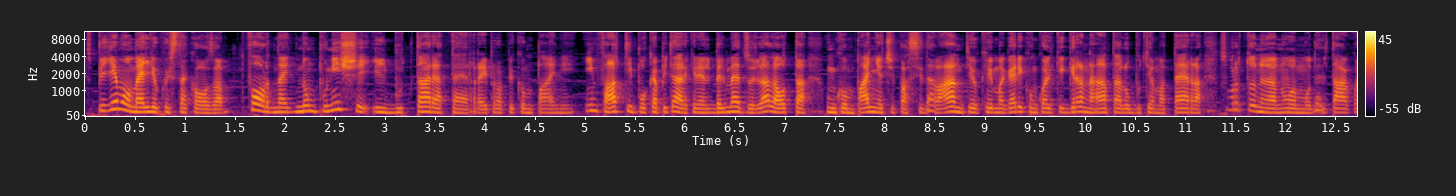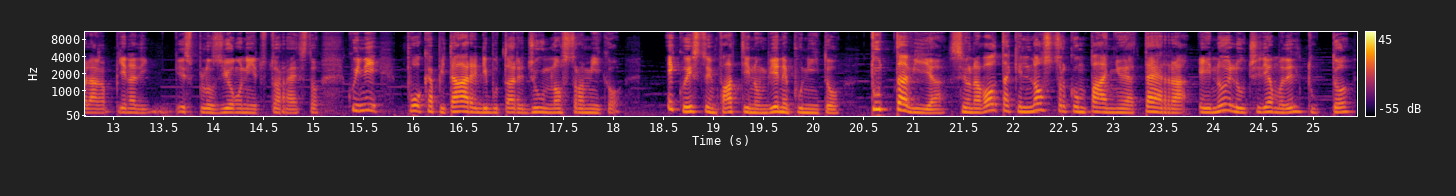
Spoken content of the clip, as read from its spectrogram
Spieghiamo meglio questa cosa. Fortnite non punisce il buttare a terra i propri compagni. Infatti può capitare che nel bel mezzo della lotta un compagno ci passi davanti o che magari con qualche granata lo buttiamo a terra, soprattutto nella nuova modalità, quella piena di esplosioni e tutto il resto. Quindi può capitare di buttare giù un nostro amico. E questo infatti non viene punito. Tuttavia, se una volta che il nostro compagno è a terra e noi lo uccidiamo del tutto,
